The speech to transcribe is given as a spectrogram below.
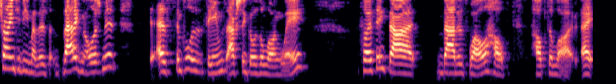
trying to be mothers. That acknowledgement, as simple as it seems, actually goes a long way. So I think that that as well helped helped a lot. I,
